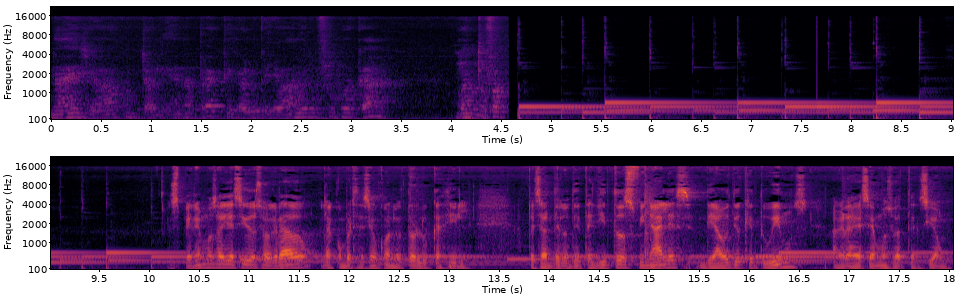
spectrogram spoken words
Nadie llevaba contabilidad en la práctica, lo que llevaban era un flujo de caja. ¿Cuánto fue? Esperemos haya sido su agrado la conversación con el doctor Lucas Gil. A pesar de los detallitos finales de audio que tuvimos, agradecemos su atención.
